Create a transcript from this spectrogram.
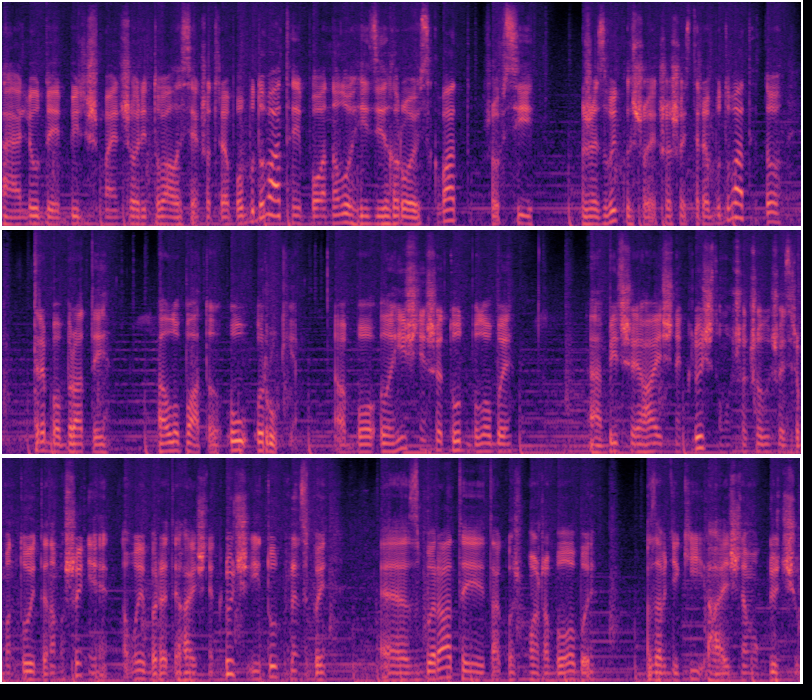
е, люди більш-менш орієнтувалися, якщо треба побудувати, по аналогії зі грою сквад, що всі вже звикли, що якщо щось треба будувати, то треба брати лопату у руки. Або логічніше тут було би е, більше гаєчний ключ, тому що якщо ви щось ремонтуєте на машині, ви берете гаєчний ключ, і тут, в принципі, е, збирати також можна було би завдяки гаєчному ключу.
